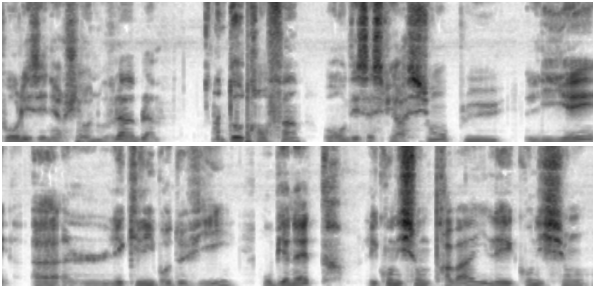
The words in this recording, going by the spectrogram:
pour les énergies renouvelables. D'autres enfin auront des aspirations plus liées à l'équilibre de vie, au bien-être, les conditions de travail, les conditions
